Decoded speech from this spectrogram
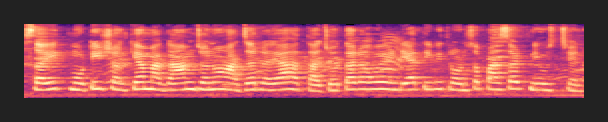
સહિત મોટી સંખ્યામાં ગામજનો હાજર રહ્યા હતા. જોતા રહો ઇન્ડિયા ટીવી ત્રણસો ન્યૂઝ ચેનલ.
